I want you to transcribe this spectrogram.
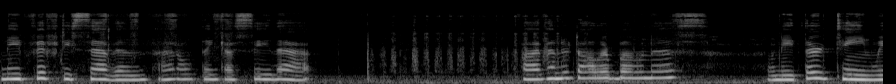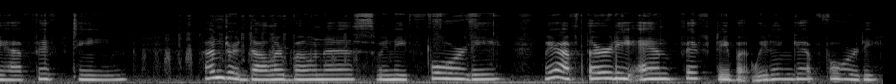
Need 57. I don't think I see that. $500 bonus. We need 13. We have 15. Hundred dollar bonus. We need 40. We have 30 and 50, but we didn't get 40.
